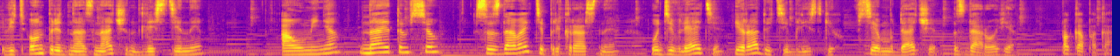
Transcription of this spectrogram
ведь он предназначен для стены. А у меня на этом все. Создавайте прекрасное, удивляйте и радуйте близких. Всем удачи, здоровья. Пока-пока.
